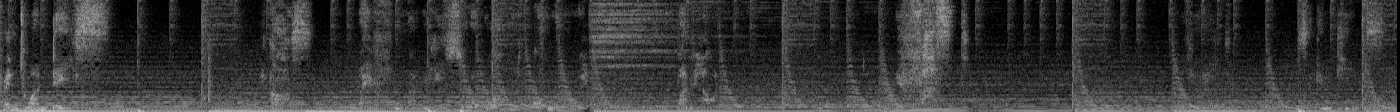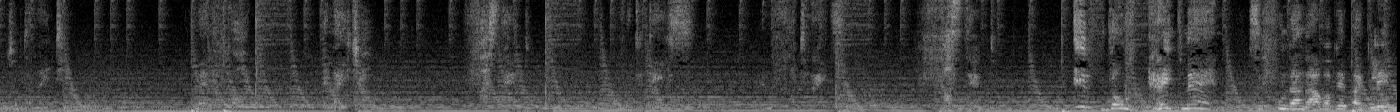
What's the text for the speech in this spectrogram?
21 days. Because wayefuna ilizwi lokuwa mkhulu wena babylon. A fast. If you read second kings chapter 19 the man of god elijah fasted 40 days and 40 nights. He fasted. If those great men sifunda ngabo apha ebhayibhileni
